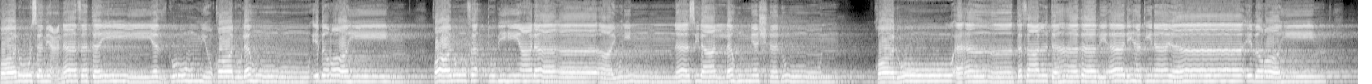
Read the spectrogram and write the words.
قالوا سمعنا فتى يذكرهم يقال له إبراهيم. قالوا فأتوا به على أعين الناس لعلهم يشهدون. قالوا أأنت فعلت هذا بآلهتنا يا إبراهيم؟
